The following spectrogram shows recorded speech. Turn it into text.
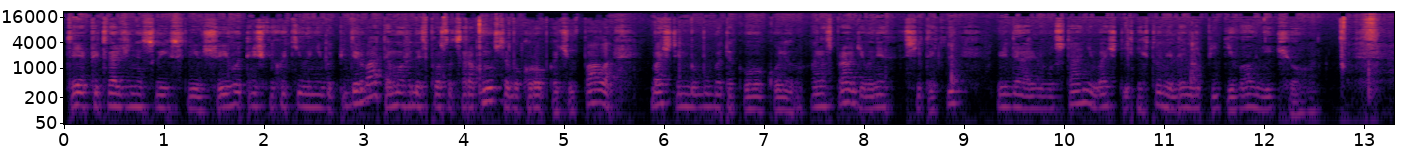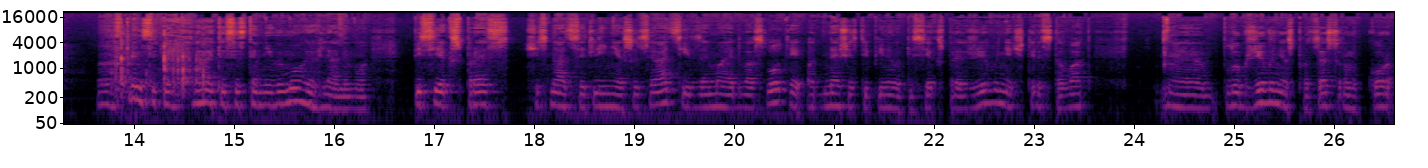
Це є підтвердження своїх слів, що його трішки хотіли ніби підірвати, а може десь просто царапнувся, бо коробка чи впала. Бачите, він би був би такого кольору. А насправді вони всі такі в ідеальному стані, бачите, їх ніхто ніде не піддівав нічого. Е, В принципі, давайте системні вимоги глянемо. PC Express 16 ліній асоціації займає два слоти, одне шестипінове PC Express живлення, 400 Вт е, блок живлення з процесором Core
